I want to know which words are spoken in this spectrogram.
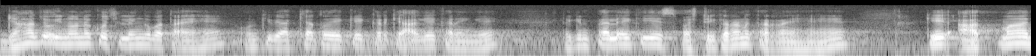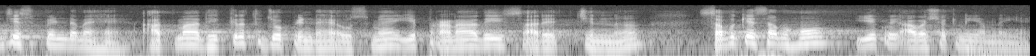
यहाँ जो इन्होंने कुछ लिंग बताए हैं, उनकी व्याख्या तो एक एक करके आगे करेंगे, लेकिन पहले की ये स्पष्टीकरण कर रहे हैं कि आत्मा जिस पिंड में है, आत्माधिकृत जो पिंड है उसमें ये प्राणादि सारे चिन्ह सबके सब हों, ये कोई आवश्यक नियम नहीं है।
